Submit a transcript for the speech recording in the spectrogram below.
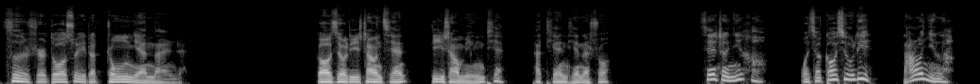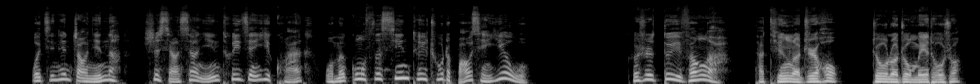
四十多岁的中年男人。高秀丽上前递上名片，她甜甜地说：“先生您好，我叫高秀丽，打扰您了。我今天找您呢，是想向您推荐一款我们公司新推出的保险业务。”可是对方啊，他听了之后皱了皱眉头说：“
